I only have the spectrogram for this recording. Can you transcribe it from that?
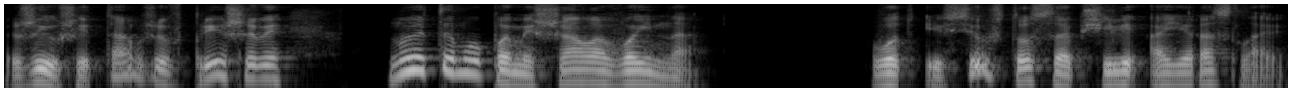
жившей там же в Прешеве, но этому помешала война. Вот и все, что сообщили о Ярославе.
